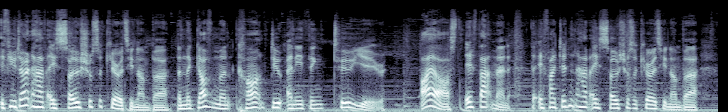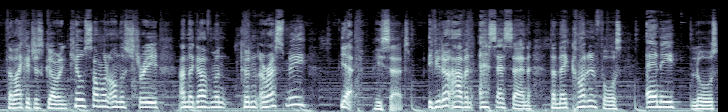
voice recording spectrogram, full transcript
If you don't have a social security number, then the government can't do anything to you. I asked if that meant that if I didn't have a social security number, then I could just go and kill someone on the street and the government couldn't arrest me? Yep, he said. If you don't have an SSN, then they can't enforce any laws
